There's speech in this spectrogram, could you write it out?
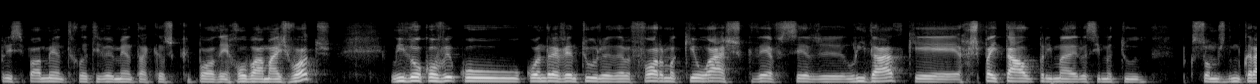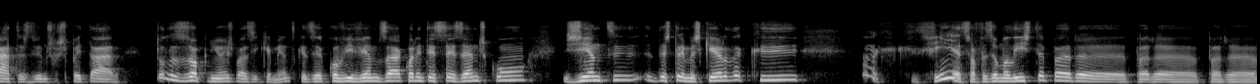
principalmente relativamente àqueles que podem roubar mais votos. Lidou com, com, com o André Ventura da forma que eu acho que deve ser eh, lidado, que é respeitá-lo primeiro, acima de tudo, porque somos democratas, devemos respeitar todas as opiniões, basicamente. Quer dizer, convivemos há 46 anos com gente da extrema-esquerda que ah, enfim, é só fazer uma lista para, para, para,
